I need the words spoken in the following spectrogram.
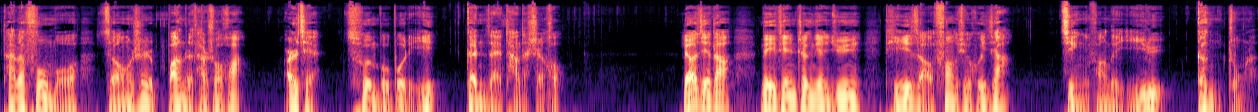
他的父母总是帮着他说话，而且。寸步不离，跟在他的身后。了解到那天郑建军提早放学回家，警方的疑虑更重了。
